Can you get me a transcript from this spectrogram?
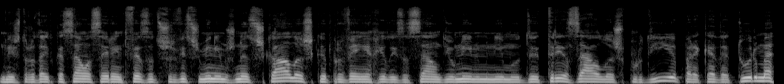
Ministro da Educação a sair em defesa dos serviços mínimos nas escolas, que prevêem a realização de um mínimo de três aulas por dia para cada turma,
